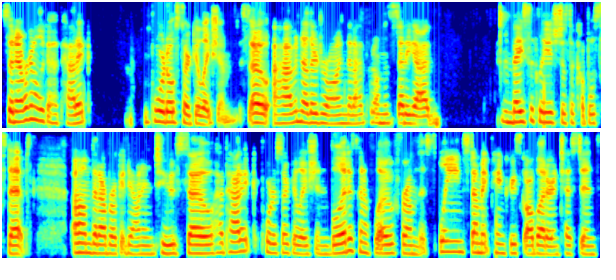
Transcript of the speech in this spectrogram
So now we're going to look at hepatic portal circulation. So I have another drawing that I put on the study guide. And basically, it's just a couple steps um, that I broke it down into. So, hepatic portal circulation blood is going to flow from the spleen, stomach, pancreas, gallbladder, intestines,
